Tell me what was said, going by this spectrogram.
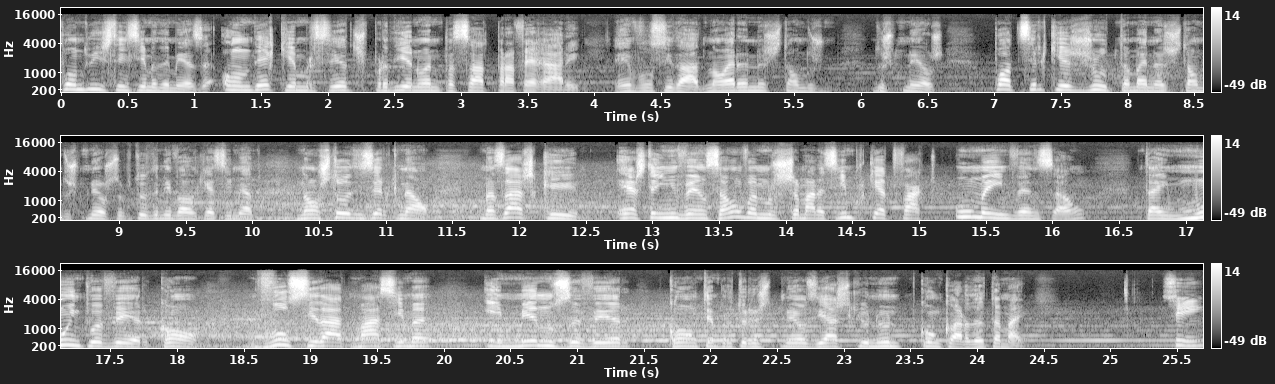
pondo isto em cima da mesa, onde é que a Mercedes perdia no ano passado para a Ferrari? Em velocidade, não era na gestão dos, dos pneus. Pode ser que ajude também na gestão dos pneus, sobretudo a nível de aquecimento. Não estou a dizer que não, mas acho que esta invenção, vamos chamar assim, porque é de facto uma invenção, tem muito a ver com velocidade máxima e menos a ver com temperaturas de pneus e acho que o Nuno concorda também. Sim,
